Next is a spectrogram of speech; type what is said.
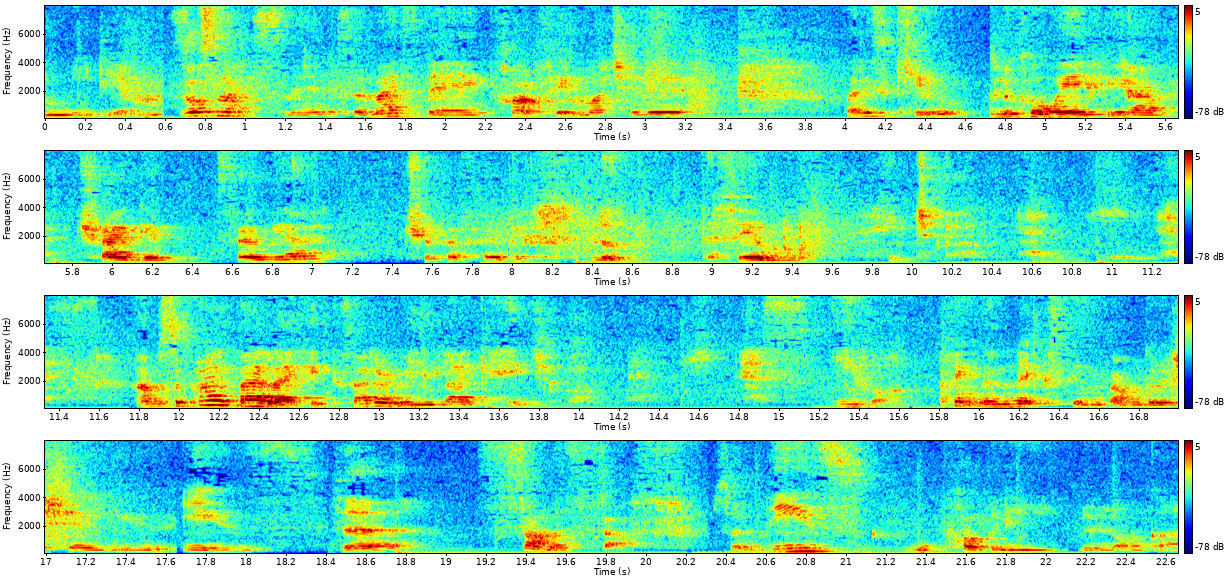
medium. It's also nice, man. It's a nice bag, can't fit much in it, but it's cute. Look away if you have trigophobia, trypophobia. Look, the film H-O-L-E-S. I'm surprised I like it because I don't really like H-O either. I think the next thing I'm going to show you is the summer stuff. So these will probably no longer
